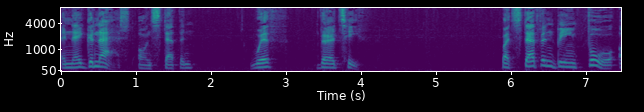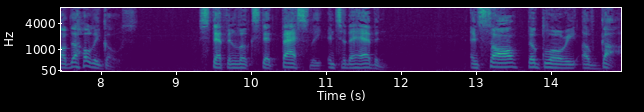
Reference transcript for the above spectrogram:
and they gnashed on Stephen with their teeth. But Stephen, being full of the Holy Ghost, Stephen looked steadfastly into the heaven and saw the glory of God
